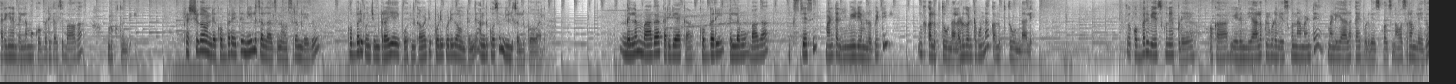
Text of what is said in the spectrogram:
కరిగిన బెల్లము కొబ్బరి కలిసి బాగా ఉడుకుతుంది. ఫ్రెష్గా ఉండే కొబ్బరి అయితే నీళ్ళు చల్లాల్సిన అవసరం లేదు. కొబ్బరి కొంచెం డ్రై అయిపోతుంది కాబట్టి పొడి పొడిగా ఉంటుంది. అందుకోసం నీళ్ళు చల్లుకోవాలి. బెల్లం బాగా కరిగాక కొబ్బరి బెల్లము బాగా మిక్స్ చేసి మంటని మీడియంలో పెట్టి ఇంకా కలుపుతూ ఉండాలి. అడుగంటకుండా కలుపుతూ ఉండాలి. సో కొబ్బరి వేసుకునేప్పుడే ఒక ఏడెనిమిది యాలకులు కూడా వేసుకున్నామంటే మళ్ళీ యాలక్కాయ పొడి వేసుకోవాల్సిన అవసరం లేదు.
